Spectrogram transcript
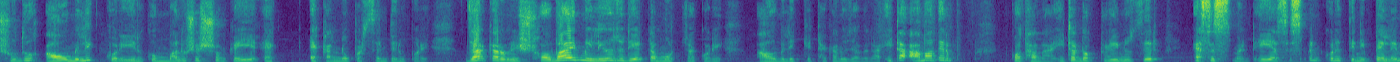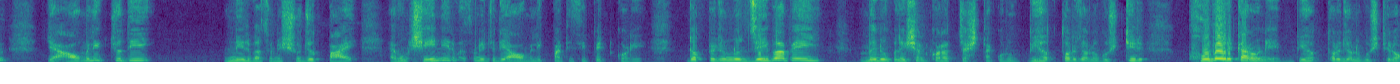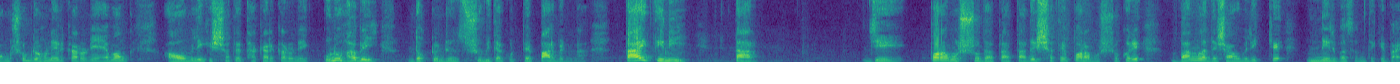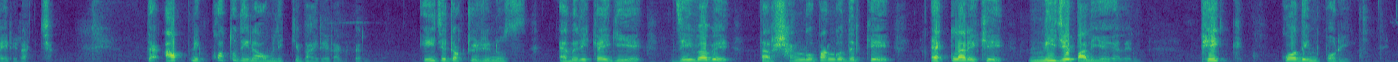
শুধু আওয়ামী লীগ করে এরকম মানুষের সংখ্যাই এক, একান্ন পার্সেন্টের উপরে। যার কারণে সবাই মিলেও যদি একটা মোর্চা করে, আওয়ামী লীগকে ঠেকানো যাবে না। এটা আমাদের কথা না, এটা ডক্টর ইউনুসের অ্যাসেসমেন্ট এই অ্যাসেসমেন্ট করে তিনি পেলেন যে আওয়ামী লীগ যদি নির্বাচনের সুযোগ পায় এবং সেই নির্বাচনে যদি আওয়ামী লীগ পার্টিসিপেট করে ডক্টর ইউনুস যেইভাবেই ম্যানুপুলেশন করার চেষ্টা করুক, বৃহত্তর জনগোষ্ঠীর ক্ষোভের কারণে, বৃহত্তর জনগোষ্ঠীর অংশগ্রহণের কারণে এবং আওয়ামী লীগের সাথে থাকার কারণে কোনোভাবেই ডক্টর ইউনুস সুবিধা করতে পারবেন না। তাই তিনি তার যে পরামর্শদাতা, তাদের সাথে পরামর্শ করে বাংলাদেশ আওয়ামী লীগকে নির্বাচন থেকে বাইরে রাখছেন। তা আপনি কতদিন আওয়ামী লীগকে বাইরে রাখবেন? এই যে ডক্টর ইউনুস আমেরিকায় গিয়ে যেইভাবে তার সাঙ্গপাঙ্গদেরকে একলা রেখে নিজে পালিয়ে গেলেন, ঠিক কদিন পরে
